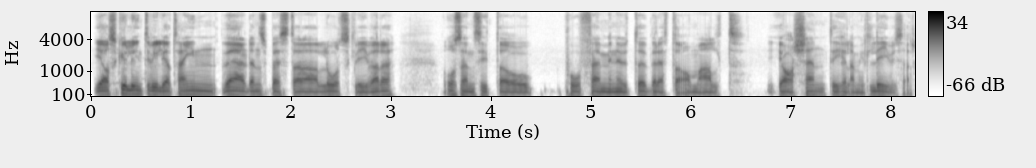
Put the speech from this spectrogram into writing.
Jag skulle inte vilja ta in världens bästa låtskrivare och sen sitta och på fem minuter berätta om allt jag har känt i hela mitt liv. Så här.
